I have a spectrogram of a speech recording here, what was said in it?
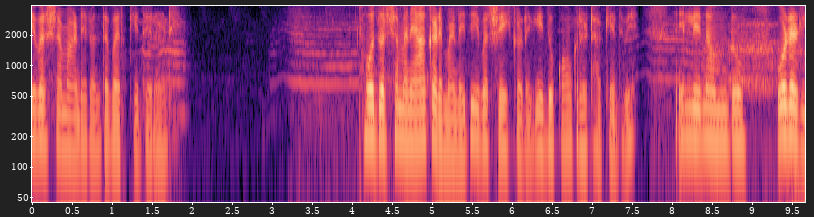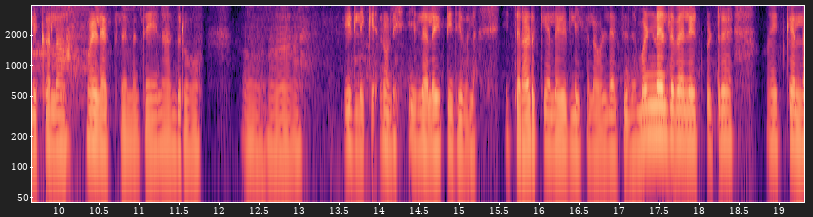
ಈ ವರ್ಷ ಮಾಡಿರೋಂಥ ವರ್ಕ್ ಇದೆ ನೋಡಿ. ಹೋದ ವರ್ಷ ಮನೆ ಆ ಕಡೆ ಮಾಡಿದ್ವಿ, ಈ ವರ್ಷ ಈ ಕಡೆಗೆ ಇದು ಕಾಂಕ್ರೀಟ್ ಹಾಕಿದ್ವಿ. ಇಲ್ಲಿ ನಮ್ಮದು ಓಡಾಡಲಿಕ್ಕೆಲ್ಲ ಒಳ್ಳೆ ಆಗ್ತದೆ ಮತ್ತು ಏನಾದರೂ ಇಡಲಿಕ್ಕೆ. ನೋಡಿ, ಇಲ್ಲೆಲ್ಲ ಇಟ್ಟಿದ್ದೀವಲ್ಲ, ಈ ಥರ ಅಡಿಕೆ ಎಲ್ಲ ಇಡಲಿಕ್ಕೆಲ್ಲ ಒಳ್ಳೆ ಆಗ್ತಿದೆ. ಮಣ್ಣೆಲ್ದ ಮೇಲೆ ಇಟ್ಬಿಟ್ರೆ ಇದಕ್ಕೆಲ್ಲ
